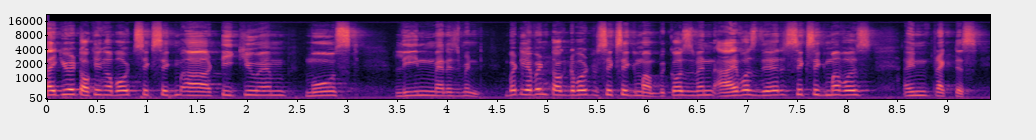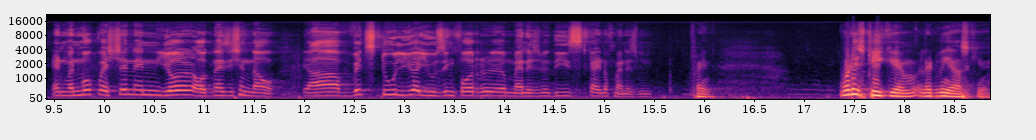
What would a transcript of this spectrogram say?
like you were talking about Six Sigma, uh, TQM, most lean management, but you haven't talked about Six Sigma because when I was there, Six Sigma was in practice. And one more question in your organization now, uh, which tool you are using for uh, management, these kind of management, Fine. What is TQM? Let me ask you.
